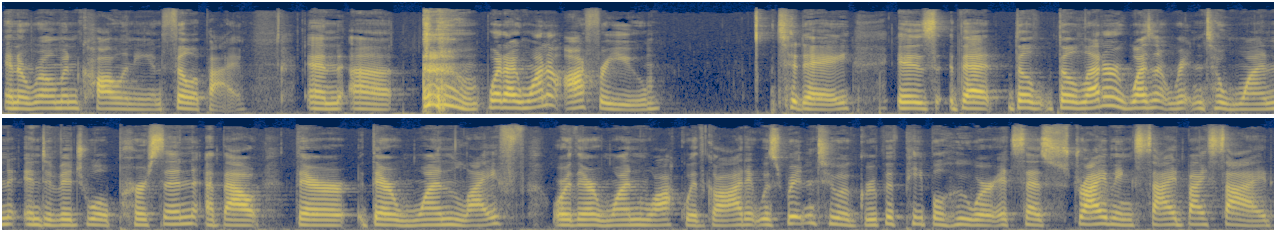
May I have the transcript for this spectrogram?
in a roman colony in philippi. And uh, what i want to offer you today is that the, the letter wasn't written to one individual person about their, their one life or their one walk with God. It was written to a group of people who were, it says, striving side by side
